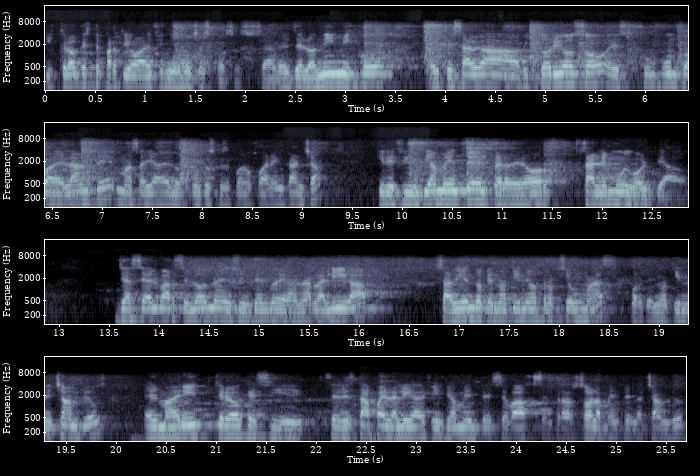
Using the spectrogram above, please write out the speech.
Y creo que este partido va a definir muchas cosas. O sea, desde lo anímico, el que salga victorioso es un punto adelante, más allá de los puntos que se pueden jugar en cancha y definitivamente el perdedor sale muy golpeado. Ya sea el Barcelona en su intento de ganar la liga, sabiendo que no tiene otra opción más, porque no tiene Champions. El Madrid creo que si se destapa en la liga definitivamente se va a centrar solamente en la Champions.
